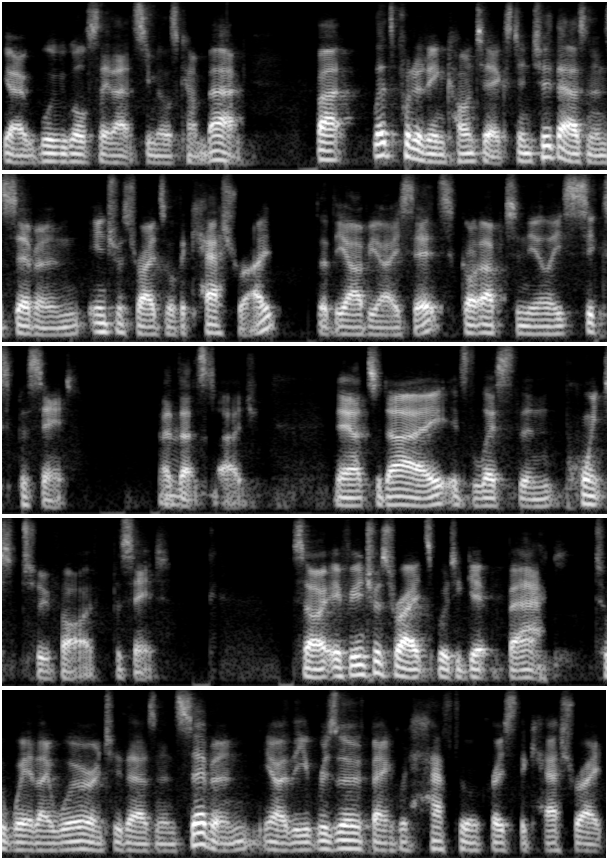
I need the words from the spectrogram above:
you know, we will see that stimulus come back. But let's put it in context. In 2007, interest rates or the cash rate that the RBA sets got up to nearly 6% at mm. that stage. Now, today, it's less than 0.25%. So if interest rates were to get back to where they were in 2007, you know, the Reserve Bank would have to increase the cash rate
